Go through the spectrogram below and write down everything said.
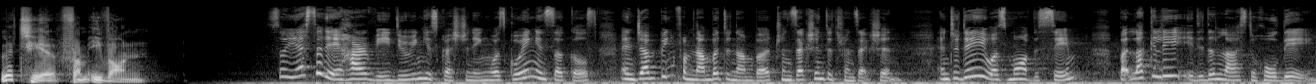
Let's hear from Yvonne. So, yesterday, Harvey, during his questioning, was going in circles and jumping from number to number, transaction to transaction. And today it was more of the same, but luckily it didn't last the whole day.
